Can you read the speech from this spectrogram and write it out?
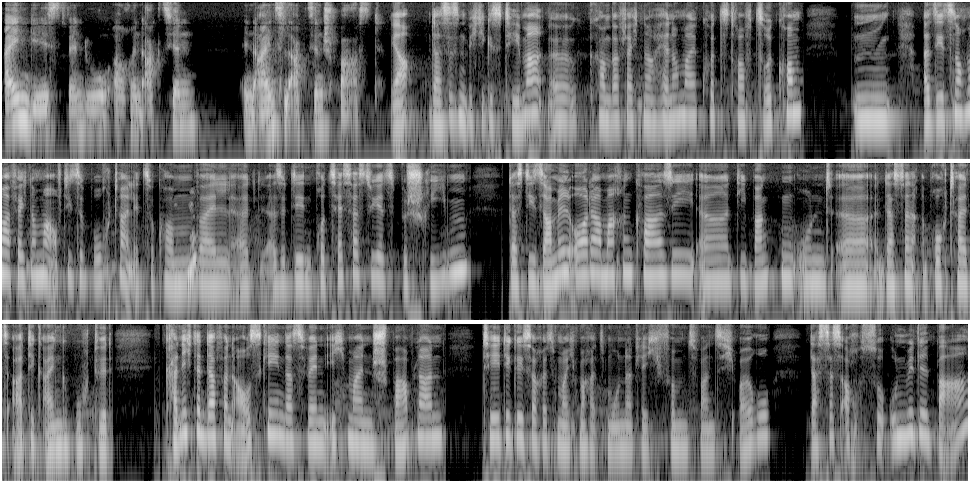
eingehst, wenn du auch in Aktien in Einzelaktien sparst. Ja, das ist ein wichtiges Thema. Äh, können wir vielleicht nachher nochmal kurz drauf zurückkommen. Mm, also jetzt nochmal, vielleicht nochmal auf diese Bruchteile zu kommen, mhm. weil äh, also den Prozess hast du jetzt beschrieben, dass die Sammelorder machen quasi äh, die Banken und äh, das dann bruchteilsartig eingebucht wird. Kann ich denn davon ausgehen, dass wenn ich meinen Sparplan tätige, ich sage jetzt mal, ich mache jetzt monatlich 25 Euro, dass das auch so unmittelbar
